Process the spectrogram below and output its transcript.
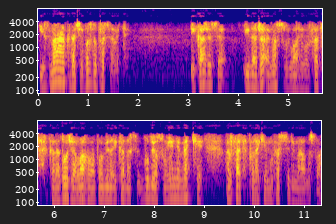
i znak da će brzo preseliti. I kaže se i da jae nasrullahi wal fath kada dođe Allahova pobjeda i kada se bude osvojenje Mekke wal fath po nekim mufasirima, odnosno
